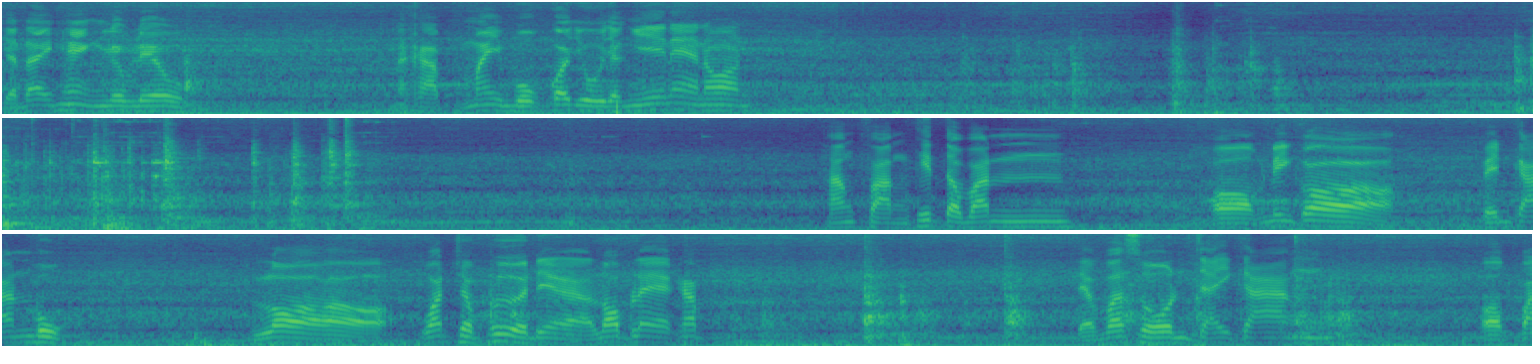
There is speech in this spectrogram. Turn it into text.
จะได้แห้งเร็วๆนะครับ ไม่บุกก็อยู่อย่างนี้แน่นอนทางฝั่งทิศตะวันออกนี่ก็เป็นการบุกล่อวัชพืชเนี่ยรอบแรกครับ แต่ว่าโซนใจกลางออกไป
